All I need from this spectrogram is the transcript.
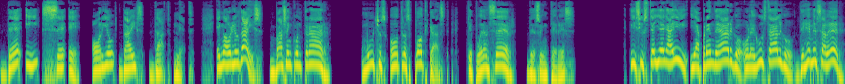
D-I-C-E, audiodice.net. En AudioDice vas a encontrar muchos otros podcasts que puedan ser de su interés. Y si usted llega ahí y aprende algo o le gusta algo, déjeme saber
